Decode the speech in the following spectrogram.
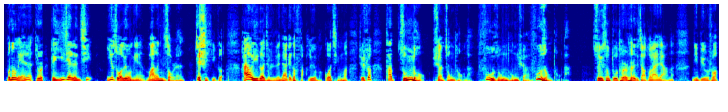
不能连任，就是这一届任期一做六年，完了你走人。这是一个，还有一个就是人家这个法律嘛，国情嘛，就是说他总统选总统的，副总统选副总统的，所以从杜特尔特这个角度来讲呢，你比如说，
